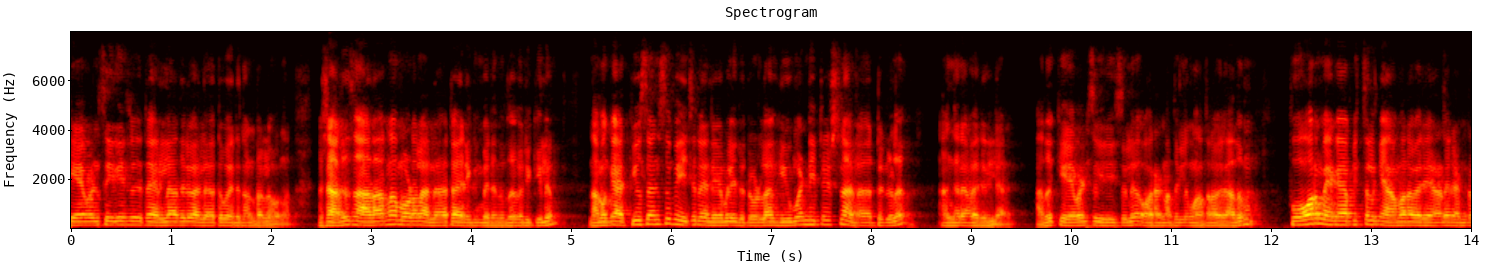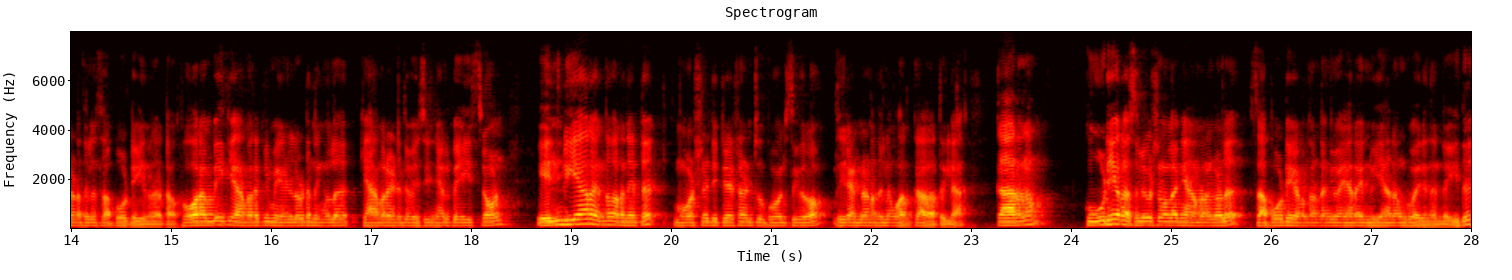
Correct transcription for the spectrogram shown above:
കെ വൺ സീരീസ് എല്ലാത്തിലും അല്ലാത്ത വരുന്നുണ്ടല്ലോ എന്ന്. പക്ഷെ അത് സാധാരണ മോഡൽ അല്ലാത്തായിരിക്കും വരുന്നത്. ഒരിക്കലും നമുക്ക് അക്യൂസൻസ് ഫീച്ചർ എനേബിൾ ചെയ്തിട്ടുള്ള ഹ്യൂമൻ ഡിറ്റക്ഷൻ അലേർട്ടുകൾ അങ്ങനെ വരില്ല. അത് കെ വൺ സീരീസിൽ ഒരെണ്ണത്തിൽ മാത്രം വരും. അതും ഫോർ മെഗാ പിക്സൽ ക്യാമറ വരെയാണ് രണ്ടെണ്ണത്തിലും സപ്പോർട്ട് ചെയ്യുന്നത് കേട്ടോ. ഫോർ എം ബി ക്യാമറയ്ക്ക് മേളിലോട്ട് നിങ്ങൾ ക്യാമറ എടുത്ത് വെച്ച് കഴിഞ്ഞാൽ based on N V R എന്ന് പറഞ്ഞിട്ട് motion detection two point zero ഈ രണ്ടെണ്ണത്തിലും വർക്ക് ആകത്തില്ല. കാരണം കൂടിയ റെസൊല്യൂഷനുള്ള ക്യാമറകൾ സപ്പോർട്ട് ചെയ്യണമെന്നുണ്ടെങ്കിൽ വേറെ എൻ വി ആർ നമുക്ക് വരുന്നുണ്ട്. ഇത്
